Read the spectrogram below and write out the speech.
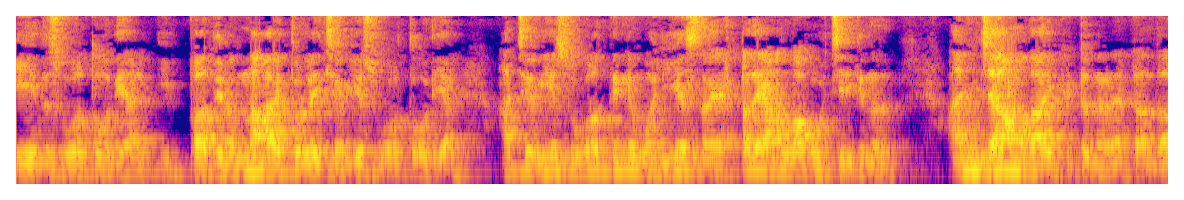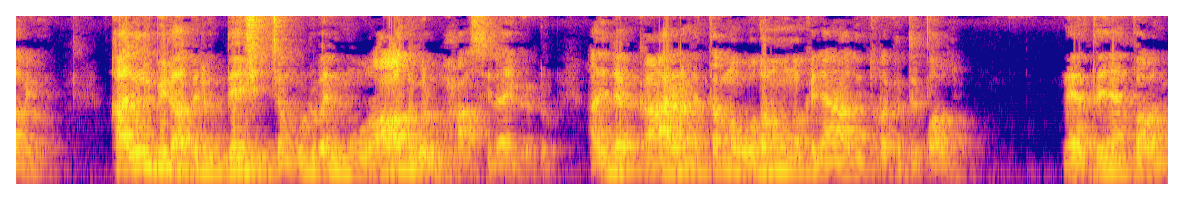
ഏത് സൂറത്ത് ഓതിയാൽ? ഈ പതിനൊന്ന് ആയത്തുള്ള ചെറിയ സൂറത്ത് ഓതിയാൽ. ആ ചെറിയ സൂറത്തിന് വലിയ ശ്രേഷ്ഠതയാണ് അള്ളാഹു വെച്ചിരിക്കുന്നത്. അഞ്ചാമതായി കിട്ടുന്ന നേട്ടം എന്താ അറിയോ? കൽബിൽ അതിനുദ്ദേശിച്ച മുഴുവൻ മുറാദുകളും ഹാസിലായി കിട്ടും. അതിന്റെ കാരണം എത്ര ഓതണം എന്നൊക്കെ ഞാൻ ആദ്യ തുടക്കത്തിൽ പറഞ്ഞു. നേരത്തെ ഞാൻ പറഞ്ഞു.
